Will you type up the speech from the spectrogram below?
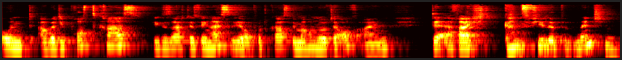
Und aber die Podcasts, wie gesagt, deswegen heißt es ja auch Podcast, wir machen heute auch einen, der erreicht ganz viele Menschen.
